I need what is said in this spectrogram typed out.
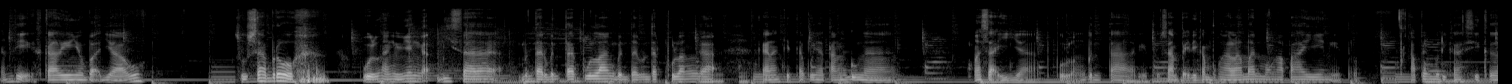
Nanti sekali nyoba jauh susah bro. Pulangnya nggak bisa. Bentar-bentar pulang bentar-bentar pulang nggak. Karena kita punya tanggungan. Masa iya pulang bentar gitu. Sampai di kampung halaman mau ngapain gitu. Apa yang mau dikasih ke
